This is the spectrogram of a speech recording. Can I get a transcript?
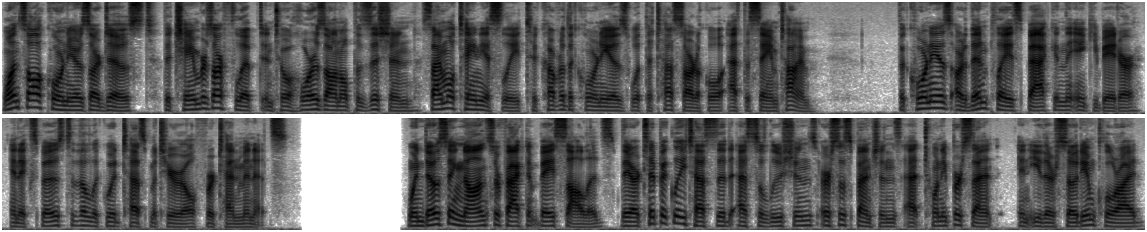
Once all corneas are dosed, the chambers are flipped into a horizontal position simultaneously to cover the corneas with the test article at the same time. The corneas are then placed back in the incubator and exposed to the liquid test material for 10 minutes. When dosing non-surfactant based solids, they are typically tested as solutions or suspensions at 20% in either sodium chloride,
